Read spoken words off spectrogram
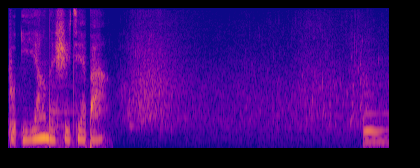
不一样的世界吧。在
